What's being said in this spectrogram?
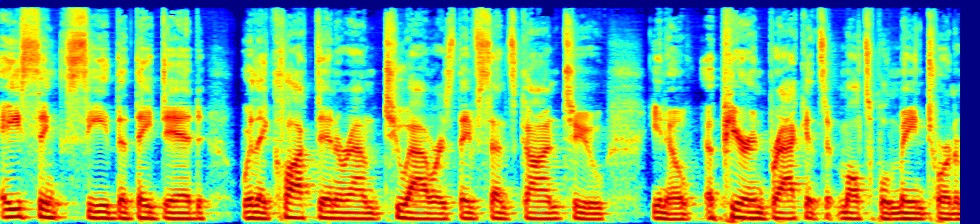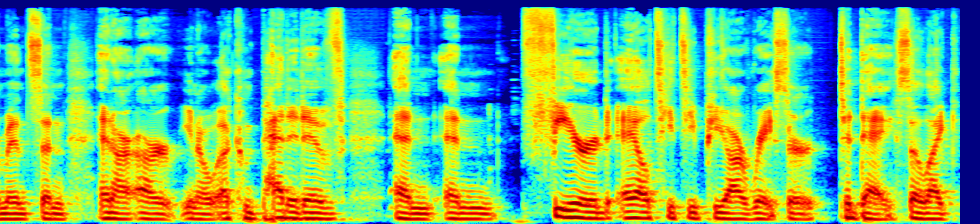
async seed that they did where they clocked in around two hours they've since gone to you know appear in brackets at multiple main tournaments and and are, are you know a competitive and and feared alttpr racer today so like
